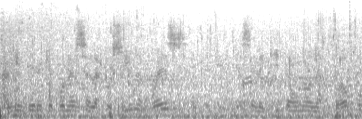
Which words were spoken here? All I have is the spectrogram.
Alguien tiene que ponerse a la cocina, pues. Ya se le quita a uno el antojo.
